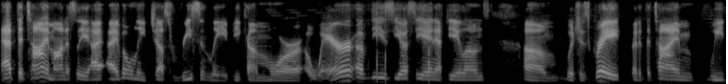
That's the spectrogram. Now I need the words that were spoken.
at the time honestly I, i've only just recently become more aware of these usda and fda loans um, which is great but at the time we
